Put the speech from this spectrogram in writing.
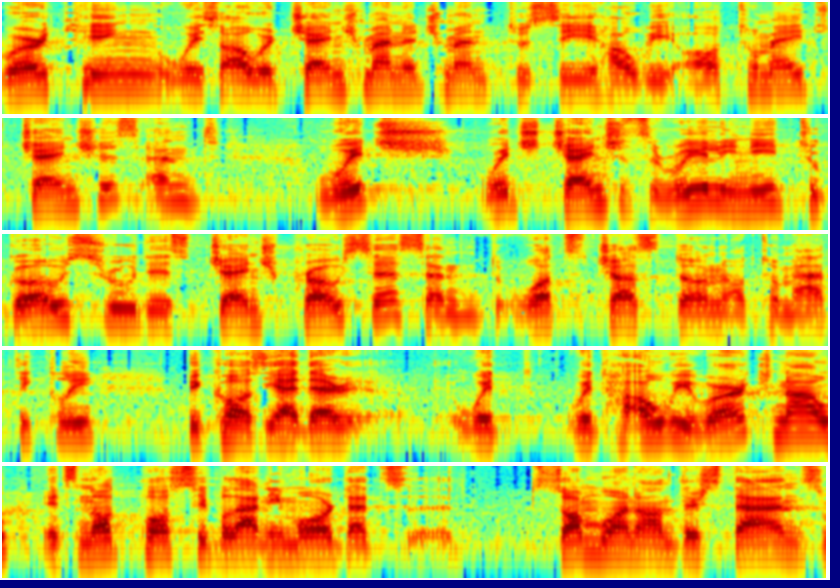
working with our change management to see how we automate changes and which which changes really need to go through this change process and what's just done automatically. Because, yeah, there, with, with how we work now, it's not possible anymore that uh, someone understands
